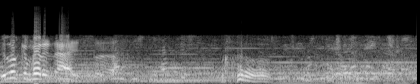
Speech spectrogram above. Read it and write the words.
You look very nice.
